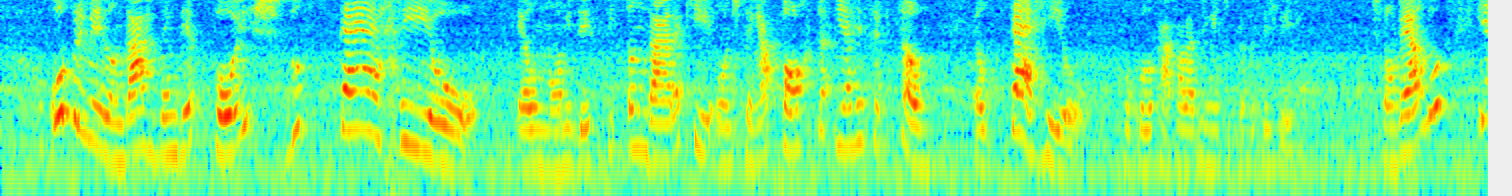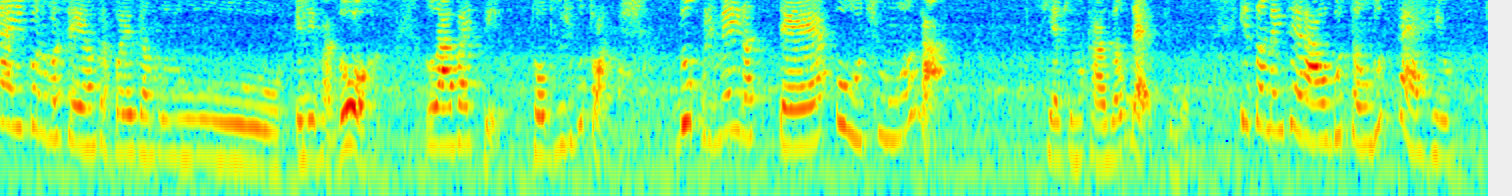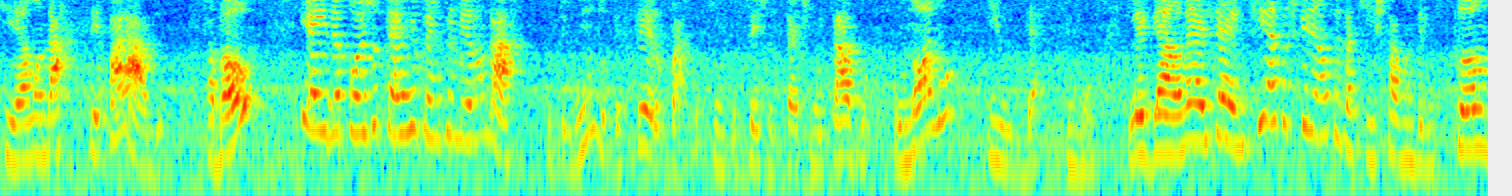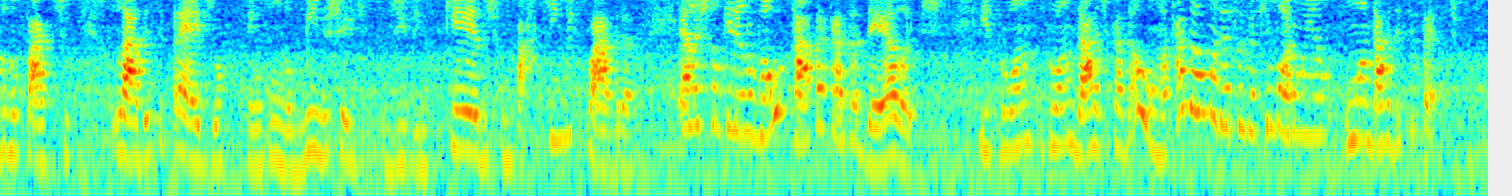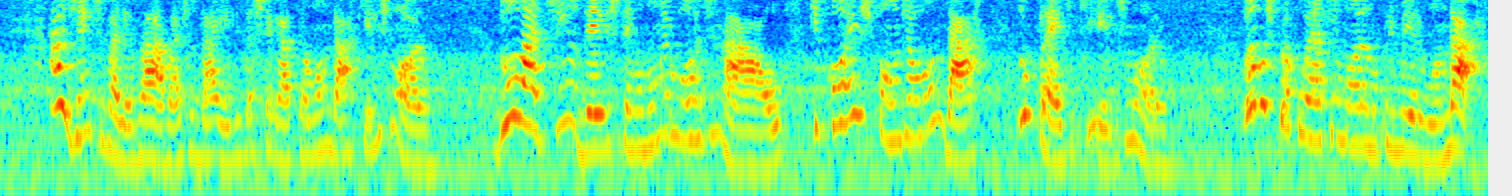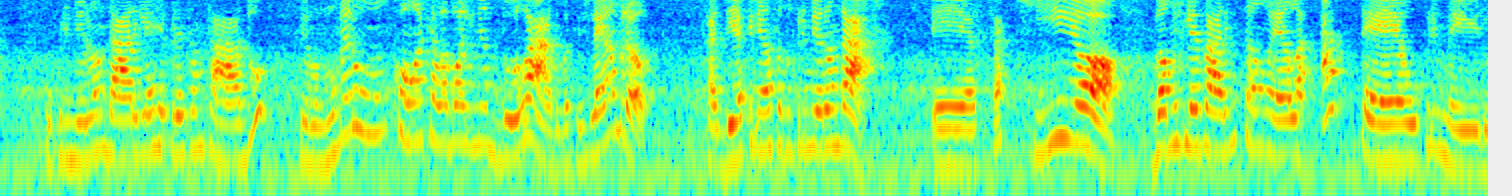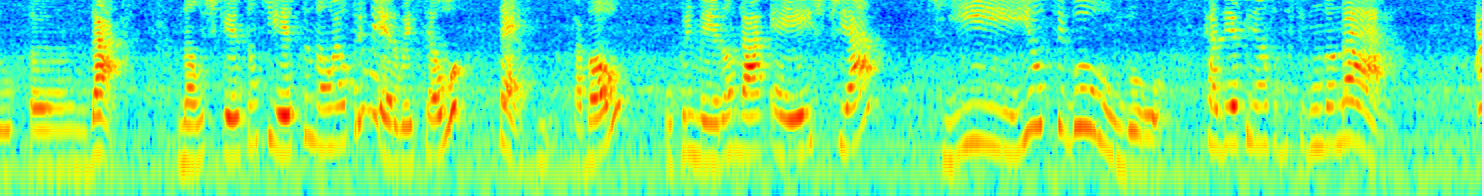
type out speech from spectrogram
O primeiro andar vem depois do térreo. É o nome desse andar aqui, onde tem a porta e a recepção. É o térreo. Vou colocar a palavrinha aqui para vocês verem. Estão vendo? E aí, quando você entra, por exemplo, no elevador, lá vai ter todos os botões. Do primeiro até o último andar. Que aqui no caso é o décimo. E também terá o botão do térreo, que é um andar separado. Tá bom? E aí, depois do térreo, vem o primeiro andar. O segundo, o terceiro, o quarto, o quinto, o sexto, o sétimo, o oitavo, o nono e o décimo. Legal, né, gente? E essas crianças aqui estavam brincando no pátio lá desse prédio. Tem um condomínio cheio de, de brinquedos, com parquinho e quadra. Elas estão querendo voltar para casa delas e para o andar de cada uma. Cada uma dessas aqui moram em um andar desse prédio. A gente vai levar, vai ajudar eles a chegar até o andar que eles moram. Do ladinho deles tem um número ordinal que corresponde ao andar do prédio que eles moram. Vamos procurar quem mora no primeiro andar? O primeiro andar ele é representado pelo número 1 um, com aquela bolinha do lado. Vocês lembram? Cadê a criança do primeiro andar? Essa aqui, ó. Vamos levar então ela até o primeiro andar. Não esqueçam que esse não é o primeiro, esse é o térreo, tá bom? O primeiro andar é este aqui. E o segundo? Cadê a criança do segundo andar?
